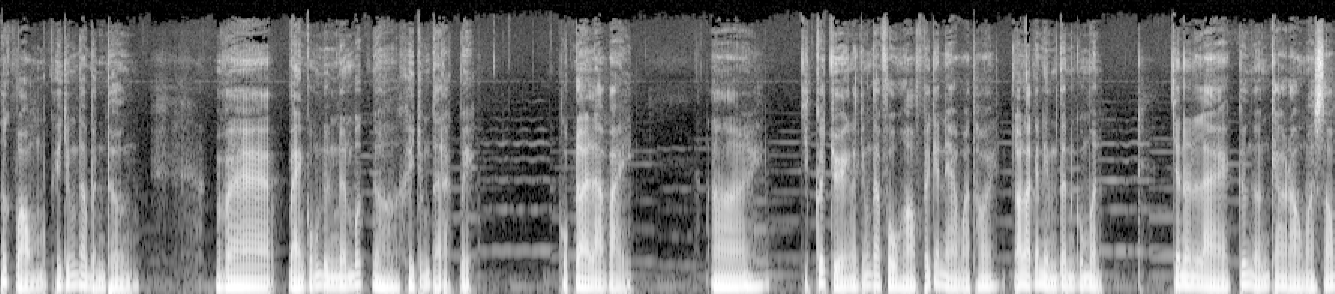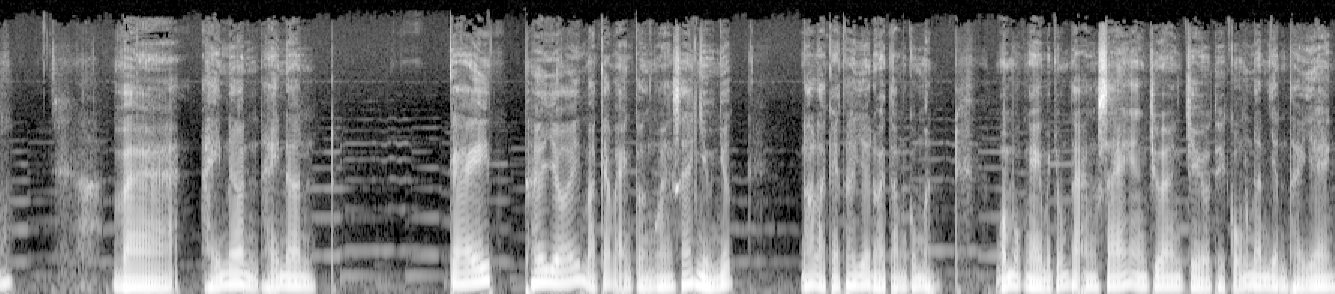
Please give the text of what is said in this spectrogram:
thất vọng khi chúng ta bình thường. Và bạn cũng đừng nên bất ngờ khi chúng ta đặc biệt. Cuộc đời là vậy. À, chỉ có chuyện là chúng ta phù hợp với cái nào mà thôi. Đó là cái niềm tin của mình. Cho nên là cứ ngẩng cao đầu mà sống. Và hãy nên hãy nên cái thế giới mà các bạn cần quan sát nhiều nhất đó là cái thế giới nội tâm của mình. Mỗi một ngày mà chúng ta ăn sáng ăn trưa ăn chiều thì cũng nên dành thời gian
